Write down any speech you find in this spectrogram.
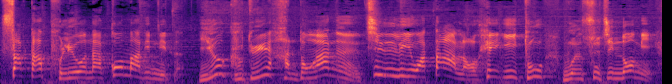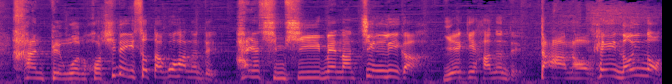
싹 다 풀려났고 말입니다. 이어 그 뒤에 한동안은 찔리와 딸러 이두 원수진 놈이 한 병원 호실에 있었다고 하는데. 하여 심심해 난 찔리가 얘기하는데. 따로해 너희 놈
